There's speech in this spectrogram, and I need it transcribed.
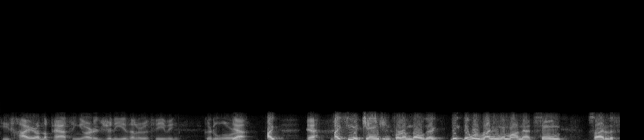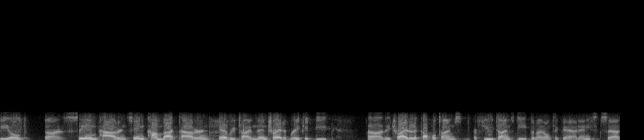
He's higher on the passing yardage than he is on the receiving. Good lord. Yeah. I Yeah. I see it changing for him though. They they, they were running him on that same side of the field, uh, same pattern, same comeback pattern every time. Then try to break it deep. Uh, they tried it a couple times, a few times deep, and I don't think they had any success.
